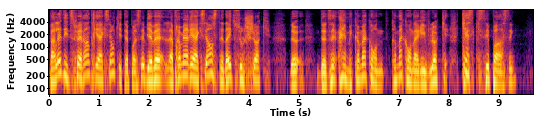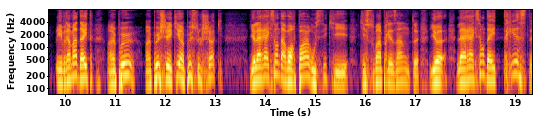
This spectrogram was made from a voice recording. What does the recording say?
parlait des différentes réactions qui étaient possibles. Il y avait, la première réaction, c'était d'être sous le choc, de, dire mais comment qu'on comment qu'on arrive là? Qu'est-ce qui s'est passé Et vraiment d'être un peu, un peu shaké, un peu sous le choc. Il y a la réaction d'avoir peur aussi qui est, qui est souvent présente. Il y a la réaction d'être triste.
